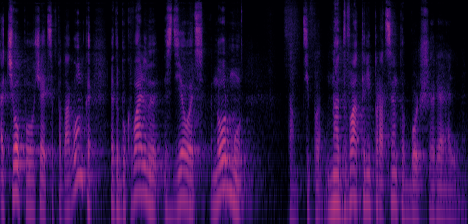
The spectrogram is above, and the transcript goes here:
от чего получается подогонка, это буквально сделать норму там, типа на 2-3% больше реальной.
